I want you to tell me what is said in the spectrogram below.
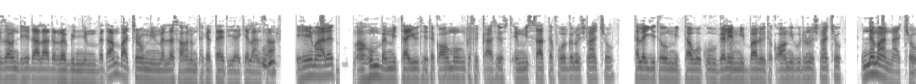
ግዛው እንዲሄድ አላደረጉኝም። በጣም በአጭሩ የሚመለስ አሁንም ተከታይ ጥያቄ ላንሳ። ይሄ ማለት አሁን በሚታዩት የተቃውሞ እንቅስቃሴ ውስጥ የሚሳተፉ ወገኖች ናቸው ተለይተው የሚታወቁ ገሌ የሚባሉ የተቃዋሚ ቡድኖች ናቸው። እነማን ናቸው?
